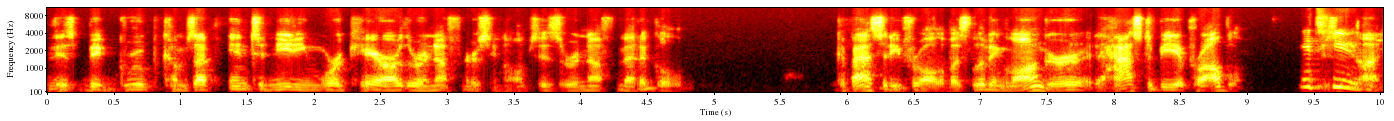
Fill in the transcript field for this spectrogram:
this big group comes up into needing more care? Are there enough nursing homes? Is there enough medical capacity for all of us? Living longer it has to be a problem. It's, it's huge. not.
